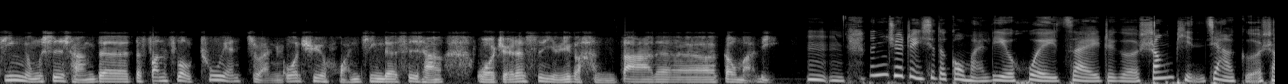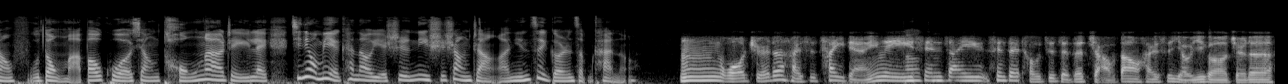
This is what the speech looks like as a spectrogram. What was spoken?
金融市场的的 fund flow 突然转过去环境的市场，我觉得是有一个很大的购买力。嗯嗯，那您觉得这一些的购买力会在这个商品价格上浮动吗？包括像铜啊这一类，今天我们也看到也是逆势上涨啊，您自己个人怎么看呢？嗯，我觉得还是差一点，因为现在现在投资者的找到还是有一个觉得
